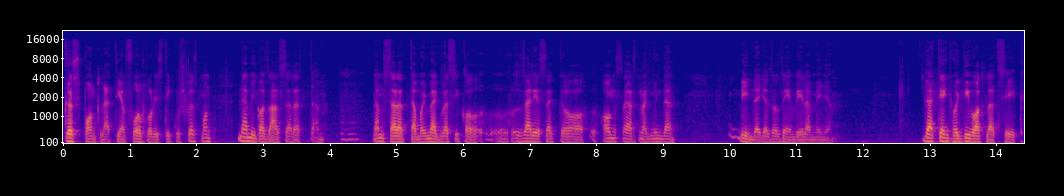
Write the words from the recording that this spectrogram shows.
központ lett, ilyen folklorisztikus központ, nem igazán szerettem. Nem szerettem, hogy megveszik a, zenészektől a hangszert, meg minden. Mindegy, ez az én véleményem. De tény, hogy divat lett szék.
